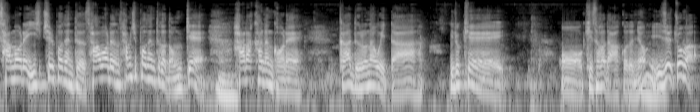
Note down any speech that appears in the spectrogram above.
3월에 27%, 4월에는 30%가 넘게 하락하는 거래가 늘어나고 있다. 이렇게 어, 기사가 나왔거든요. 이제 좀 아-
